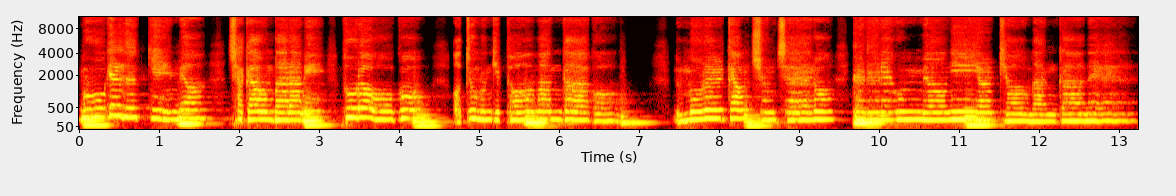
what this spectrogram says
무게를 느끼며 차가운 바람이 불어오고 어둠은 깊어만 가고 눈물을 감춘 채로 그들의 운명이 얽혀만 가네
